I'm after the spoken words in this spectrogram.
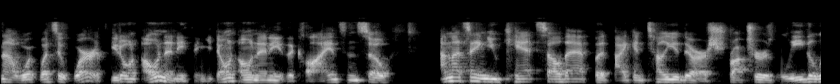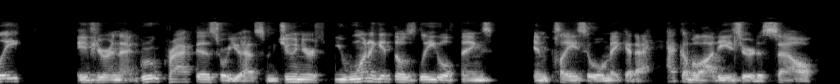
Now, what's it worth? You don't own anything. You don't own any of the clients. And so I'm not saying you can't sell that, but I can tell you there are structures legally. If you're in that group practice or you have some juniors, you want to get those legal things in place. It will make it a heck of a lot easier to sell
